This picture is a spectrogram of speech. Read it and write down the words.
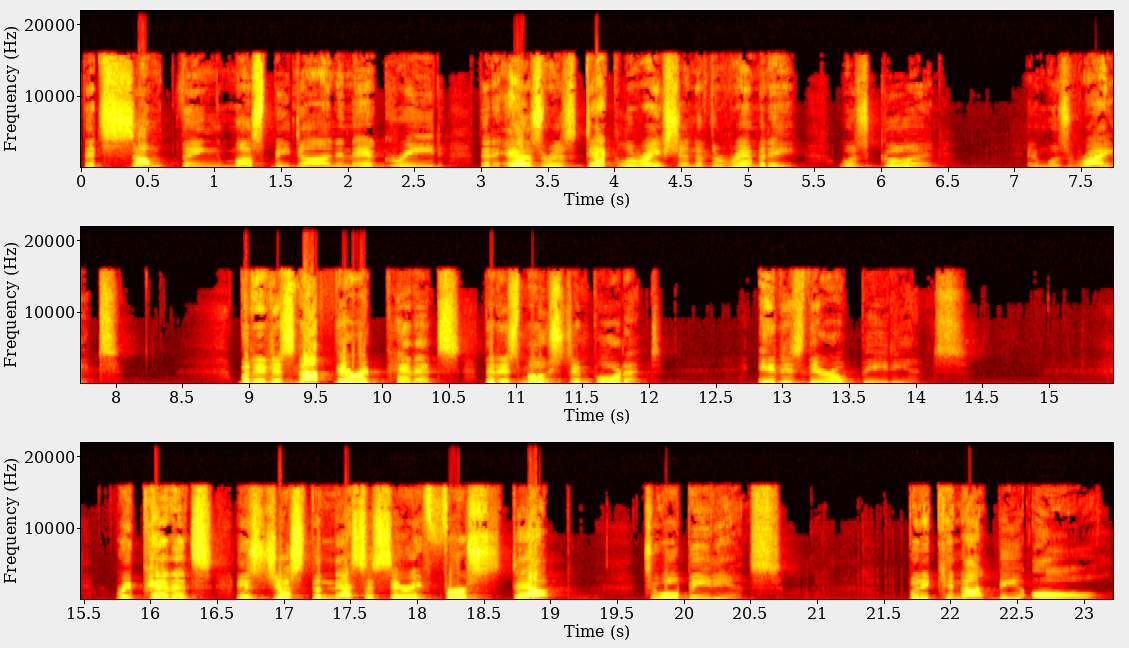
that something must be done, and they agreed that Ezra's declaration of the remedy was good and was right. But it is not their repentance that is most important, it is their obedience. Repentance is just the necessary first step to obedience, but it cannot be all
